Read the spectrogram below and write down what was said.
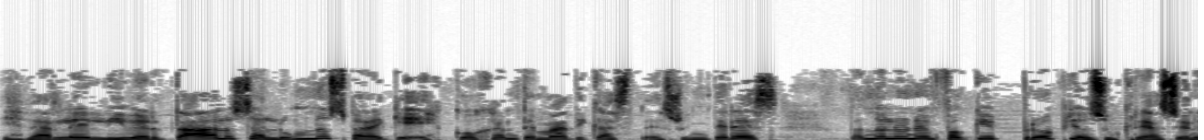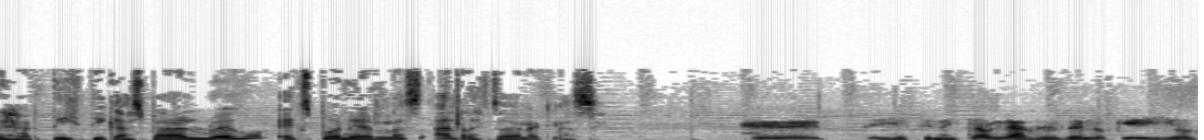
es darle libertad a los alumnos para que escojan temáticas de su interés, dándole un enfoque propio a sus creaciones artísticas para luego exponerlas al resto de la clase. ellos tienen que hablar desde lo que ellos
